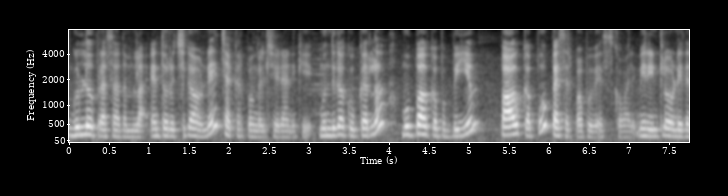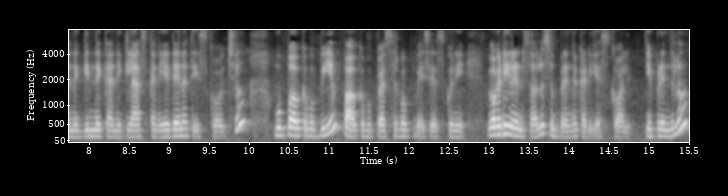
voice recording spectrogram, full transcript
గుళ్ళో ప్రసాదంలా ఎంతో రుచిగా ఉండే చక్కెర పొంగల్ చేయడానికి. ముందుగా కుక్కర్లో ముప్పావు కప్పు బియ్యం పావు కప్పు పెసరపప్పు వేసుకోవాలి. మీరు ఇంట్లో ఉండే ఏదైనా గిన్నె కానీ గ్లాస్ కానీ ఏదైనా తీసుకోవచ్చు. ముప్పావు కప్పు బియ్యం పావు కప్పు పెసరపప్పు వేసేసుకుని ఒకటి రెండు సార్లు శుభ్రంగా కడిగేసుకోవాలి. ఇప్పుడు ఇందులో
